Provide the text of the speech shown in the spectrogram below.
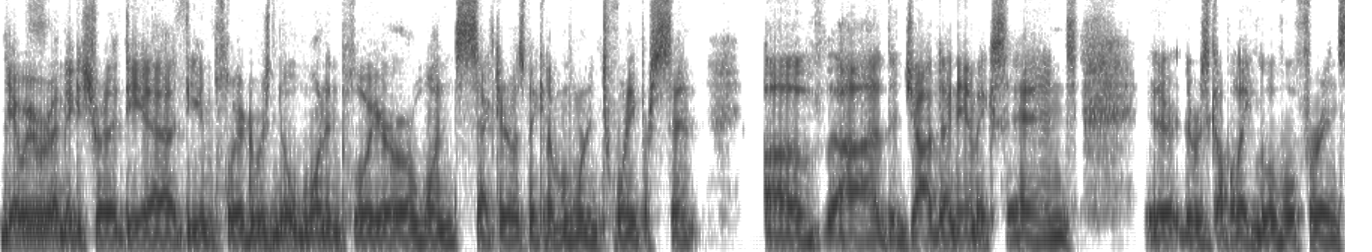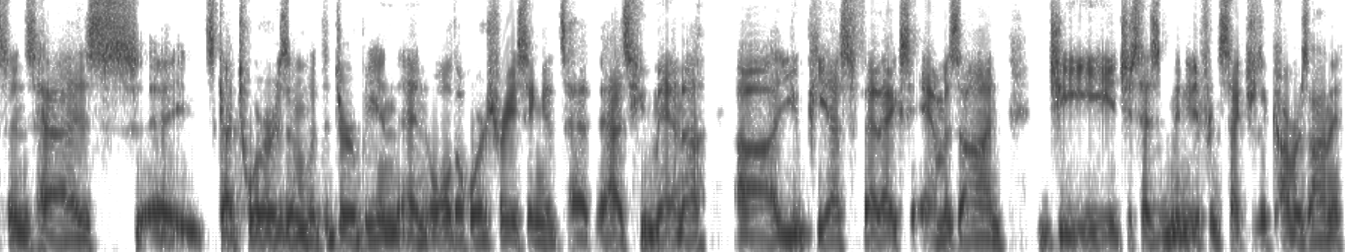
Yeah, we were making sure that the uh, the employer there was no one employer or one sector that was making up more than twenty percent of uh, the job dynamics, and there, there was a couple like Louisville, for instance, has uh, it's got tourism with the Derby and, and all the horse racing. It's it has Humana uh, UPS, FedEx, Amazon, GE. It just has many different sectors it covers on it.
